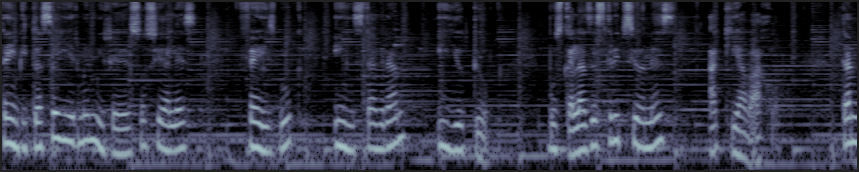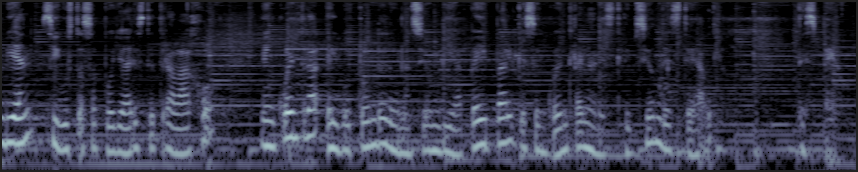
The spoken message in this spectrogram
Te invito a seguirme en mis redes sociales Facebook, Instagram y YouTube. Busca las descripciones aquí abajo. También, si gustas apoyar este trabajo, encuentra el botón de donación vía PayPal que se encuentra en la descripción de este audio. Te espero.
